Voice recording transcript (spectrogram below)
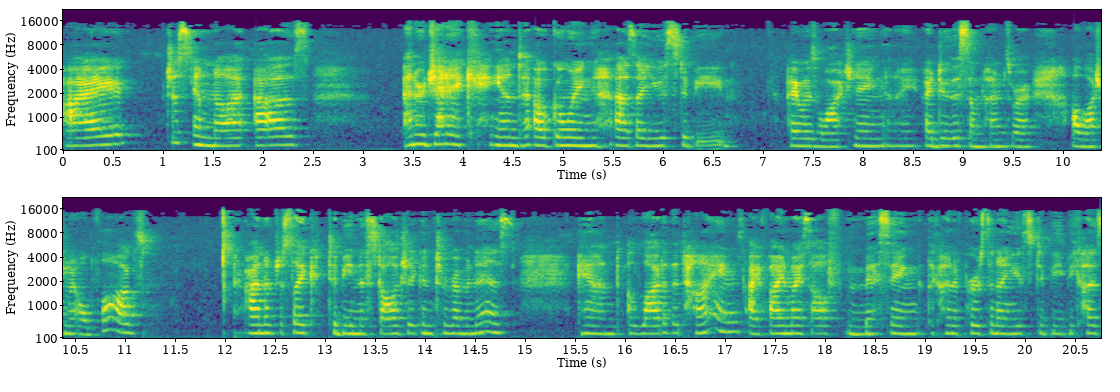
I just am not as energetic and outgoing as I used to be. I was watching, and I, I do this sometimes where I'll watch my old vlogs, kind of just like to be nostalgic and to reminisce. And a lot of the times I find myself missing the kind of person I used to be because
